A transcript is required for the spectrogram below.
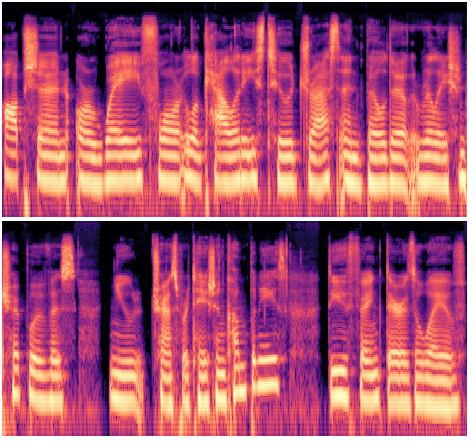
option or way for localities to address and build a relationship with this new transportation companies. Do you think there is a way of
